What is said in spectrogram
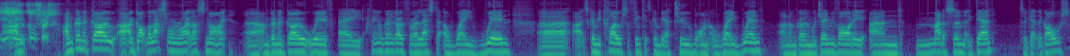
yeah, you go for it. I'm gonna go. I got the last one right last night. Uh, I'm gonna go with a. I think I'm gonna go for a Leicester away win. Uh, it's gonna be close. I think it's gonna be a two-one away win, and I'm going with Jamie Vardy and Maddison again to get the goals.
